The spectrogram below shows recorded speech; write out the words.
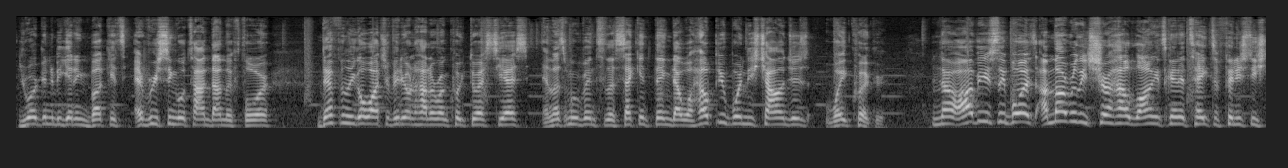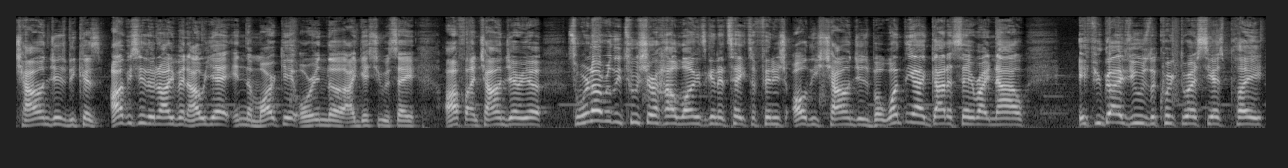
you are going to be getting buckets every single time down the floor. Definitely go watch a video on how to run quick through STS, and let's move into the second thing that will help you win these challenges way quicker. Now, obviously, boys, I'm not really sure how long it's going to take to finish these challenges because obviously they're not even out yet in the market or in the, I guess you would say, offline challenge area. So we're not really too sure how long it's going to take to finish all these challenges. But one thing I got to say right now, if you guys use the Quick Through STS play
